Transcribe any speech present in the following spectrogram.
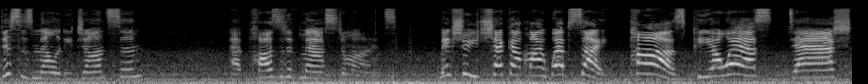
This is Melody Johnson at Positive Masterminds. Make sure you check out my website, pause, P-O-S, dash,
